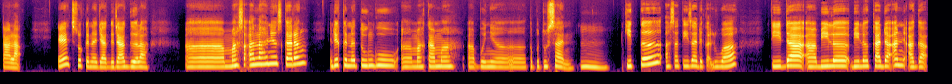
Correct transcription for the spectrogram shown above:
talak okay so kena jaga-jagalah uh, masalahnya sekarang dia kena tunggu uh, mahkamah uh, punya keputusan. Hmm. Kita asatiza dekat luar tidak uh, bila bila keadaan agak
